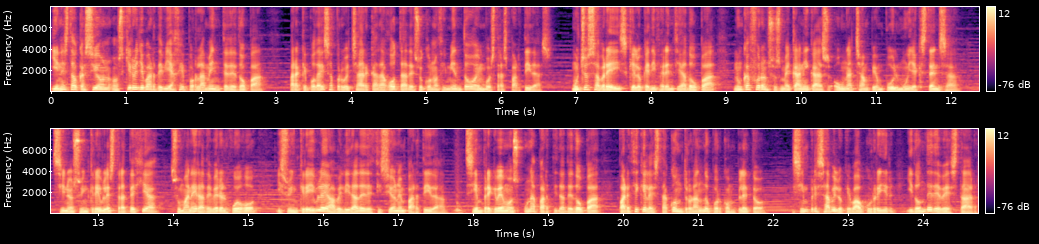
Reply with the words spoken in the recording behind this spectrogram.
y en esta ocasión os quiero llevar de viaje por la mente de Dopa, para que podáis aprovechar cada gota de su conocimiento en vuestras partidas. Muchos sabréis que lo que diferencia a Dopa nunca fueron sus mecánicas o una Champion Pool muy extensa, sino su increíble estrategia, su manera de ver el juego y su increíble habilidad de decisión en partida. Siempre que vemos una partida de Dopa, parece que la está controlando por completo, y siempre sabe lo que va a ocurrir y dónde debe estar.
